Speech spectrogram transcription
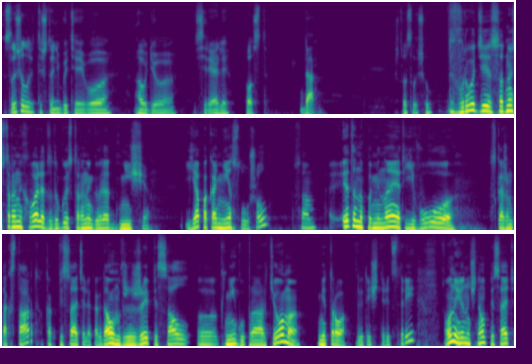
Слышал ли ты что-нибудь о его аудиосериале «Пост»? Да. Что слышал? Вроде с одной стороны хвалят, с другой стороны говорят днище. Я пока не слушал сам. Это напоминает его, скажем так, старт как писателя, когда он в ЖЖ писал э, книгу про Артема «Метро 2033». Он ее начинал писать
